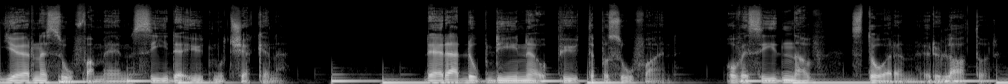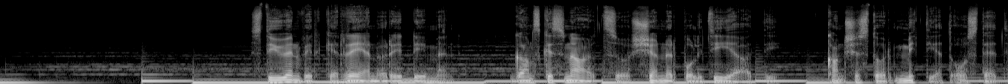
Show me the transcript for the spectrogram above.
hjørnesofa med en side ut mot kjøkkenet. Det er redd opp dyne og pute på sofaen, og ved siden av står en rullator. Stuen virker ren og ryddig, men ganske snart så skjønner politiet at de kanskje står midt i et åsted.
